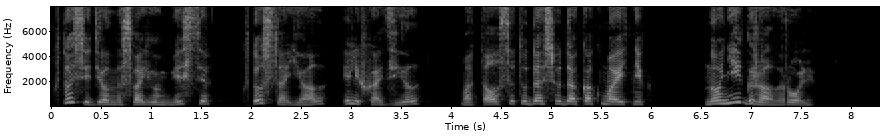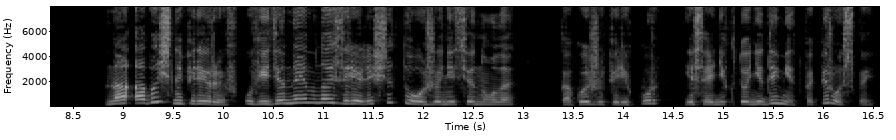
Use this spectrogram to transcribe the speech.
Кто сидел на своем месте, кто стоял или ходил, мотался туда-сюда, как маятник, но не играл роль. На обычный перерыв увиденное мной зрелище тоже не тянуло. Какой же перекур, если никто не дымит папироской?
